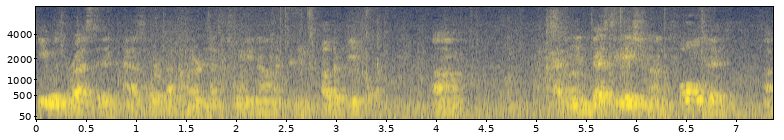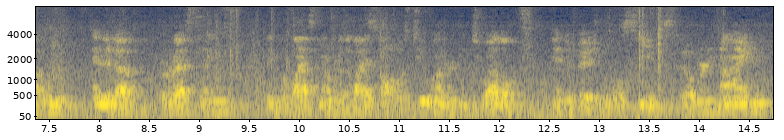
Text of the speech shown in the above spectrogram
He was arrested, as were about 129 other people. Um, As the investigation unfolded, uh, we ended up arresting, I think the last number that I saw was 212 individuals, seized over $9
